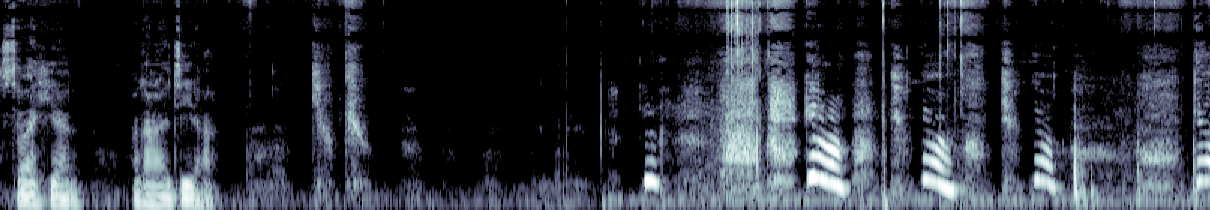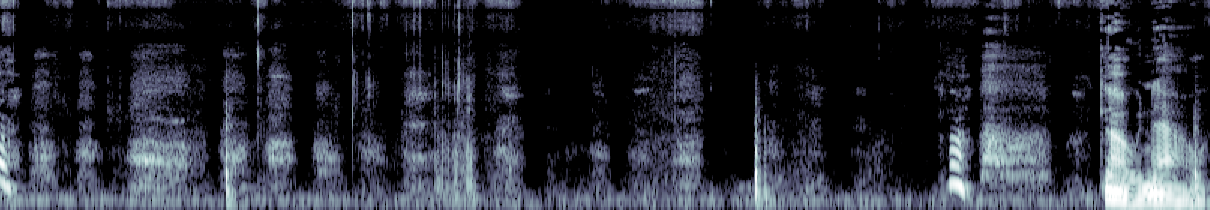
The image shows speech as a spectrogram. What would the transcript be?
Stay right here. I got an idea. Go, go, go, go. Go now.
